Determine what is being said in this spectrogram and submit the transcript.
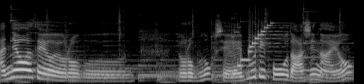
안녕하세요 여러분 여러분 혹시 에브리봇 아시나요?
